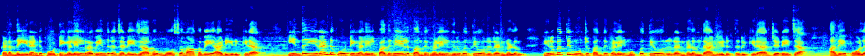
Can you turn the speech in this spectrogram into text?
கடந்த இரண்டு போட்டிகளில் ரவீந்திர ஜடேஜாவும் மோசமாகவே ஆடியிருக்கிறார். இந்த இரண்டு போட்டிகளில் பதினேழு பந்துகளில் இருபத்தி ஓரு ரன்களும் இருபத்தி மூன்று பந்துகளில் முப்பத்தி ஓரு ரன்களும் தான் எடுத்திருக்கிறார் ஜடேஜா. அதேபோல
